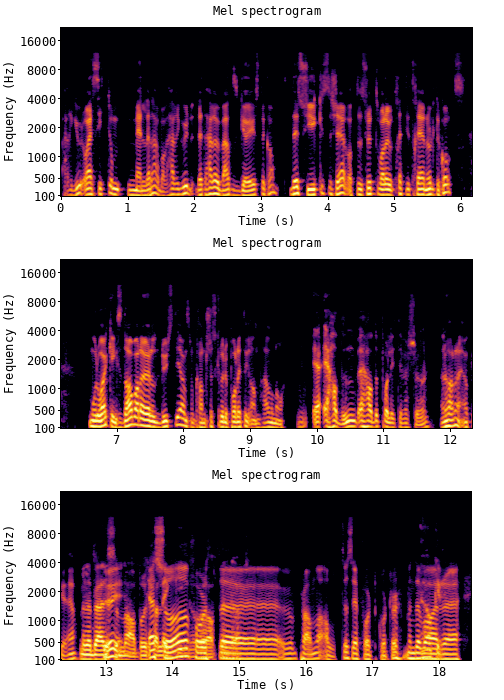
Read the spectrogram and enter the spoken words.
Herregud, og jeg sitter jo og melder der bare. Herregud, dette her er jo verdens gøyeste kamp. Det sykeste skjer. Og til slutt var det jo 33-0 til Colts mot Vikings. Da var det vel du, Stian, som kanskje skrudde på litt, grann, eller noe. Jeg, jeg, hadde den, jeg hadde på litt i første gang, du hadde det? Ok, ja. men det ble liksom avbrutt av så legging. Jeg så fourth uh, eh, Planen var alltid å se fourth quarter, men det Ja, var ok. eh,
